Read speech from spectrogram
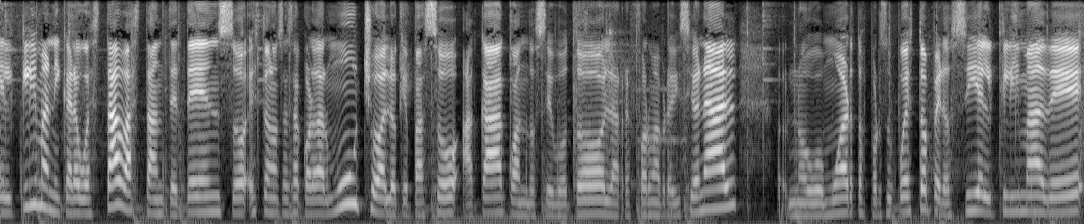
El clima en Nicaragua está bastante tenso. Esto nos hace acordar mucho a lo que pasó acá cuando se votó la reforma previsional. No hubo muertos, por supuesto, pero sí el clima de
